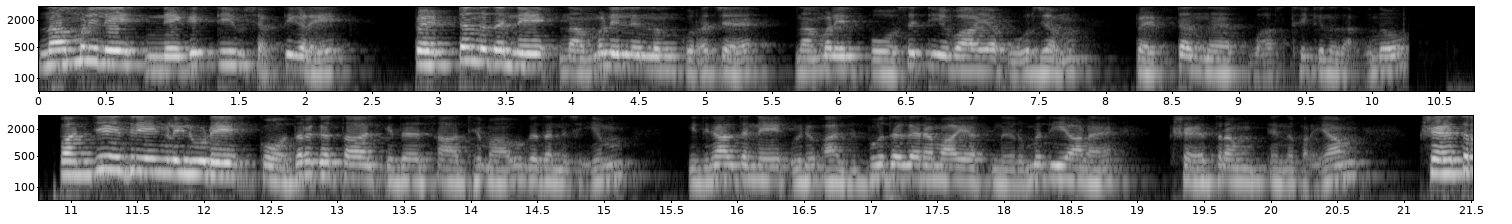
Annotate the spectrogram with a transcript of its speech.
നമ്മളിലെ നെഗറ്റീവ് ശക്തികളെ പെട്ടെന്ന് തന്നെ നമ്മളിൽ നിന്നും കുറച്ച് നമ്മളിൽ പോസിറ്റീവായ ഊർജം പെട്ടെന്ന് വർദ്ധിക്കുന്നതാകുന്നു. പഞ്ചേന്ദ്രിയങ്ങളിലൂടെ കോതർഗത്താൽ ഇത് സാധ്യമാവുക തന്നെ ചെയ്യും. ഇതിനാൽ തന്നെ ഒരു അത്ഭുതകരമായ നിർമ്മിതിയാണ് ക്ഷേത്രം എന്ന് പറയാം. ക്ഷേത്ര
